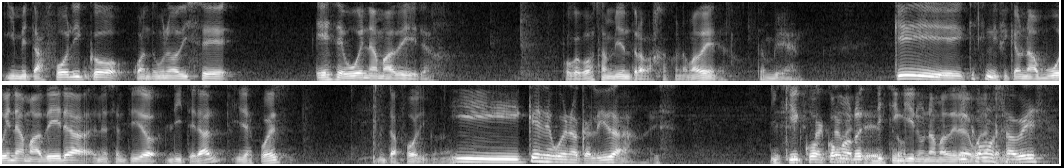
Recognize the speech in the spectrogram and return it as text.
y metafórico cuando uno dice es de buena madera. Porque vos también trabajas con la madera. También. ¿Qué, qué significa una buena madera en el sentido literal y después metafórico? ¿no? ¿Y qué es de buena calidad? Es, ¿Y qué- cómo eso. distinguir una madera ¿Y de buena cómo calidad? sabés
